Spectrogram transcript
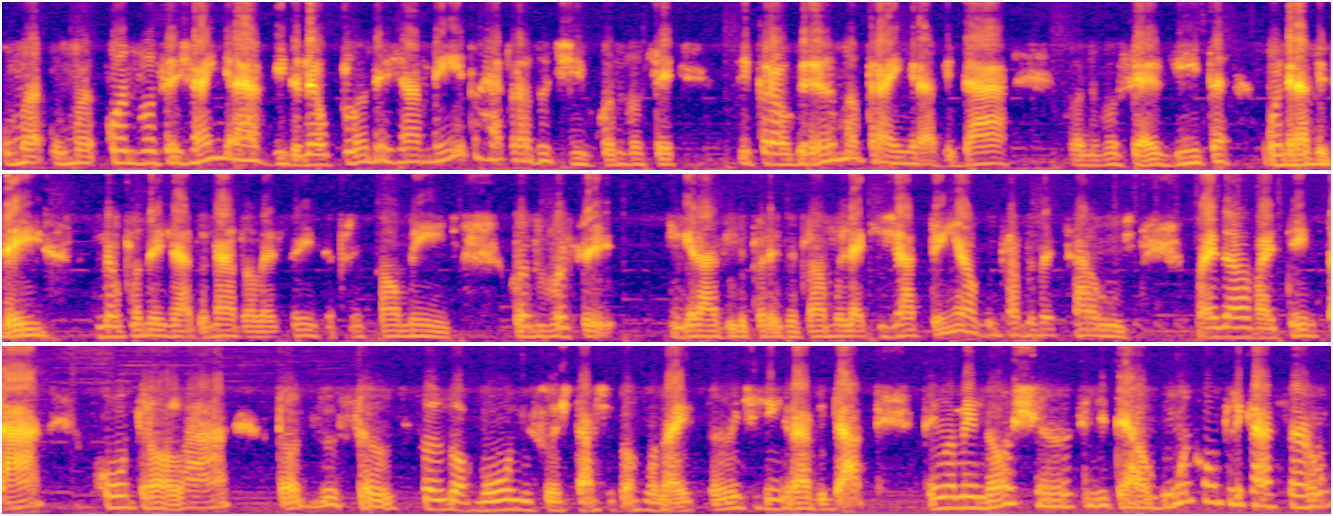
uma, uma, quando você já engravida, né, o planejamento reprodutivo, quando você se programa para engravidar, quando você evita uma gravidez não planejada na adolescência, principalmente, quando você engravida, por exemplo, uma mulher que já tem algum problema de saúde, mas ela vai tentar controlar todos os seus, seus hormônios, suas taxas hormonais antes de engravidar, tem uma menor chance de ter alguma complicação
